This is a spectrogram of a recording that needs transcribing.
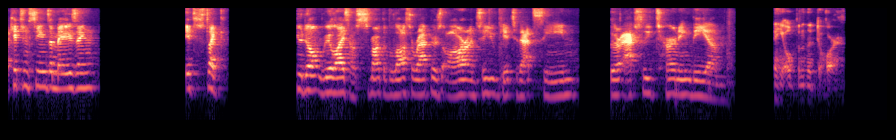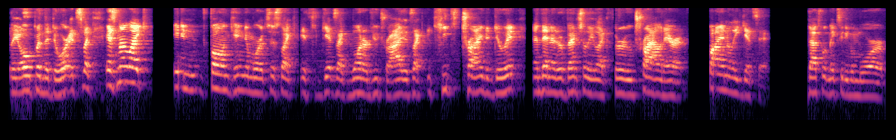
The kitchen scene's amazing. It's like you don't realize how smart the Velociraptors are until you get to that scene. They're actually turning the um. They open the door. They open the door. It's like it's not like in Fallen Kingdom where it's just like it gets like one or two tries. It's like it keeps trying to do it, and then it eventually like through trial and error finally gets it. That's what makes it even more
